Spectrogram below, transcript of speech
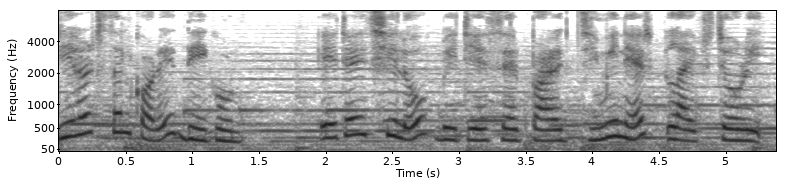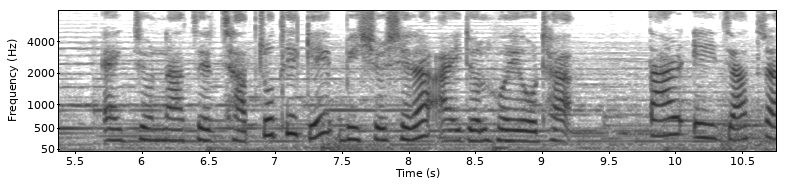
রিহার্সাল করে দ্বিগুণ। এটাই ছিল বিটিএস এর পার্ক জিমিনের লাইফ স্টোরি। একজন নাচের ছাত্র থেকে বিশ্বসেরা আইডল হয়ে ওঠা। তার এই যাত্রা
